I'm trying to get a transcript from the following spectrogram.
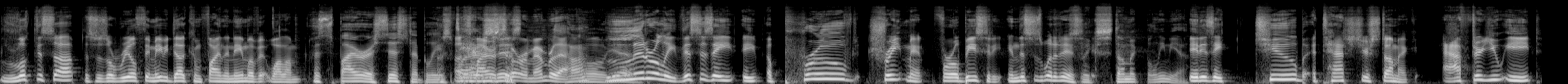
Look this up. This is a real thing. Maybe Doug can find the name of it while I'm. Aspire Assist, I believe. Aspire I Assist. still remember that, huh? Oh, yeah. Literally, this is a, a approved treatment for obesity, and this is what it is. It's like stomach bulimia. It is a tube attached to your stomach. After you eat,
